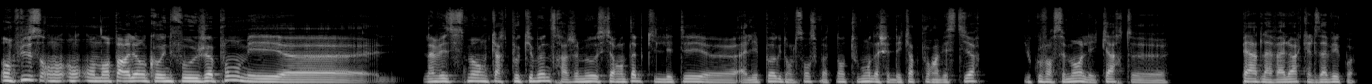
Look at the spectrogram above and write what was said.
En plus, on, en parlait encore une fois au Japon, mais euh, l'investissement en cartes Pokémon sera jamais aussi rentable qu'il l'était euh, à l'époque, dans le sens où maintenant tout le monde achète des cartes pour investir. Du coup, forcément, les cartes euh, perdent la valeur qu'elles avaient, quoi.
